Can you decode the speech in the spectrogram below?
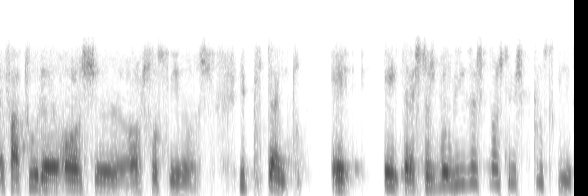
a fatura aos, aos consumidores. E, portanto, é entre estas balizas que nós temos que prosseguir.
